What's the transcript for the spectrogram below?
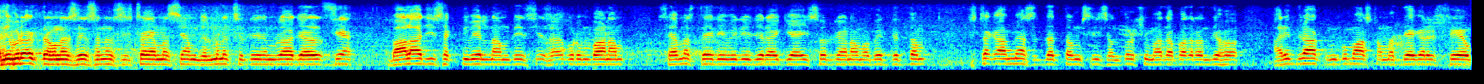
अधिपुराक्तमनशेषणशिष्टायामस्यां जन्मनक्षत्रियम्राजस्य बालाजी शक्तिवेल् नामदेस्य देशीय कुटुम्बानां श्यामस्थैर्यवीर्यजराज्ञ ऐश्वर्याणाम् अभेद्यत्तम् इष्टकाम्या सिद्धत्तं श्री संतोषी माता पदरन्ध्योः हरिद्रा कुङ्कुमाष्टमध्ये करिष्ये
